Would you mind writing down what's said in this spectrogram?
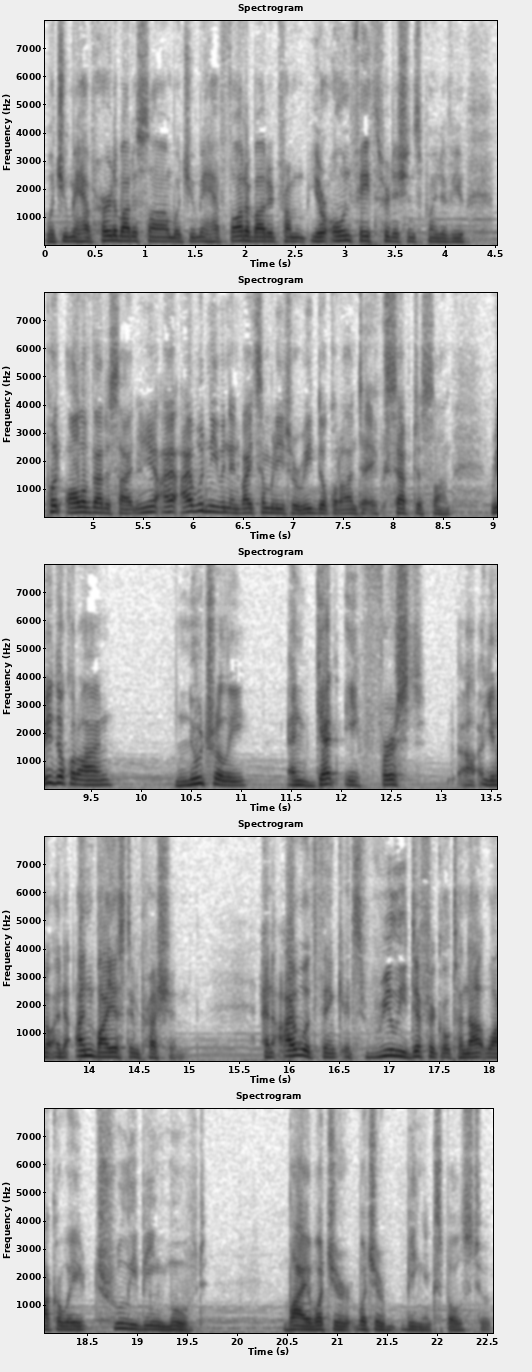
what you may have heard about Islam, what you may have thought about it from your own faith tradition's point of view. Put all of that aside. And you know, I, I wouldn't even invite somebody to read the Quran to accept Islam. Read the Quran neutrally and get a first, uh, you know, an unbiased impression. And I would think it's really difficult to not walk away truly being moved by what you're what you're being exposed to,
